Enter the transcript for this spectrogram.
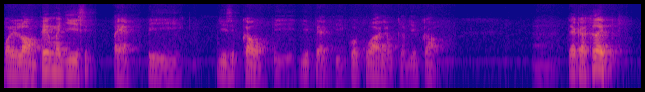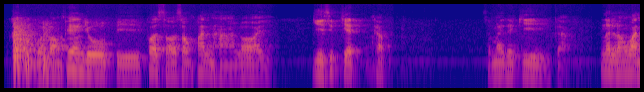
บ่ได้ร้องเพลงมา 28 ปี 29 ปี 28 ปีกว่าๆแล้วเกือบ29อ่าแต่ก็เคยเคย ประกวดร้องเพลงอยู่ปีพศ2527 ครับ สมัยตะกี้ก็เงินรางวัล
